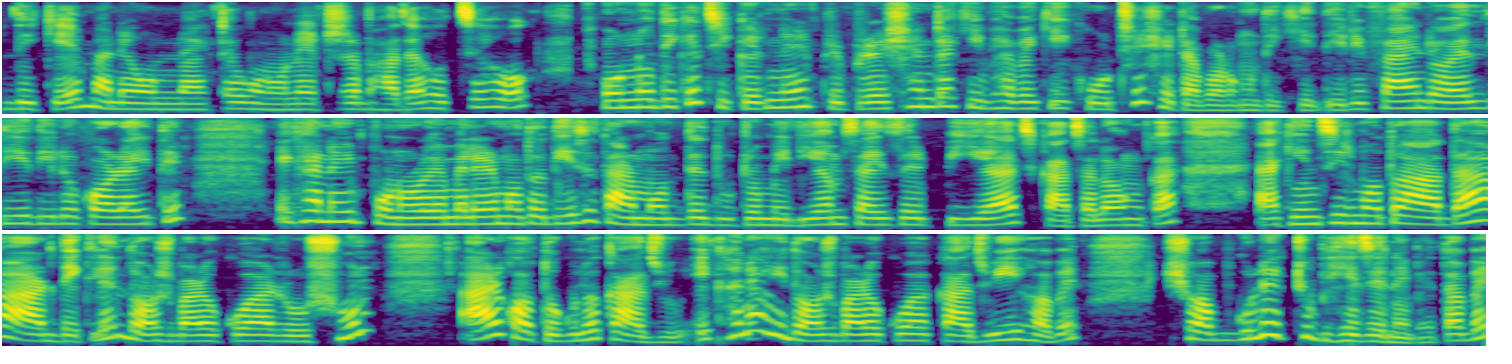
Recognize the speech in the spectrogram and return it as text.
দিকে মানে অন্য একটা উনুনে এটা ভাজা হচ্ছে হোক, অন্যদিকে চিকেনের প্রিপারেশনটা কীভাবে কি করছে সেটা বরং দেখিয়ে দিই। রিফাইন্ড অয়েল দিয়ে দিল কড়াইতে, এখানে পনেরো এম এর মতো দিয়েছে, তার মধ্যে দুটো মিডিয়াম সাইজের পেঁয়াজ, কাঁচা লঙ্কা, এক ইঞ্চির মতো আদা, আর দেখলেন দশ বারো কোয়া রসুন, আর কতগুলো কাজু। এখানে ওই দশ বারো কোয়া কাজুই হবে, সবগুলো একটু ভেজে নেবে। তবে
